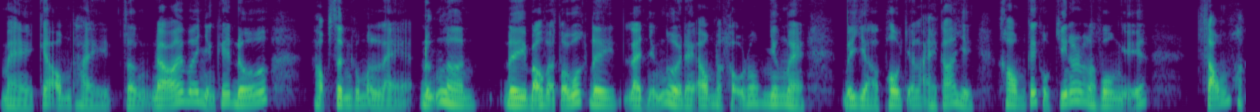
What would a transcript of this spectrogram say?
mà cái ông thầy từng nói với những cái đứa học sinh của mình là đứng lên đi bảo vệ tổ quốc đi là những người đàn ông thật thụ đúng không? Nhưng mà bây giờ Paul trở lại có gì? Không cái cuộc chiến nó rất là vô nghĩa. Sống hoặc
